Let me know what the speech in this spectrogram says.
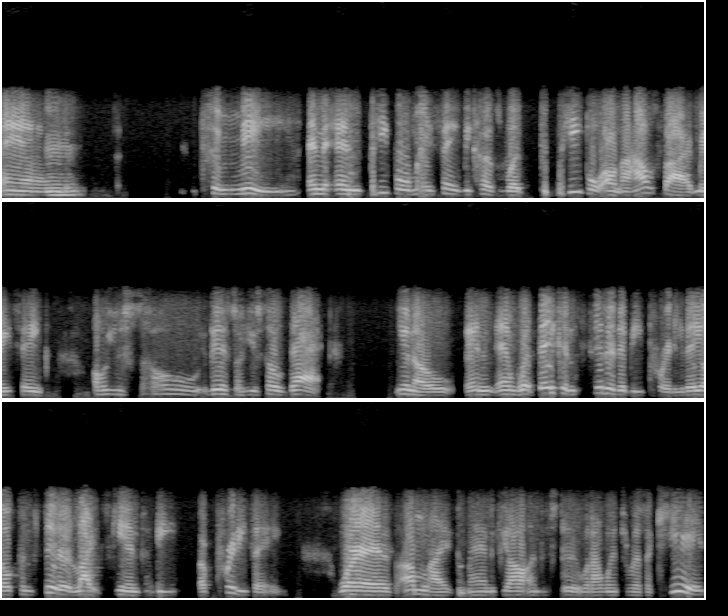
and Mhm. To me, and and people may think because what people on the outside may think, oh, you're so this or you're so that, you know, and and what they consider to be pretty, they'll consider light skin to be a pretty thing. Whereas I'm like, man, if y'all understood what I went through as a kid,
